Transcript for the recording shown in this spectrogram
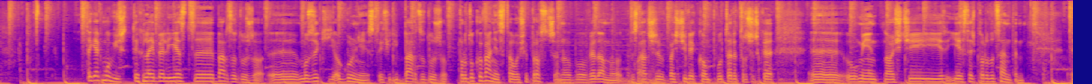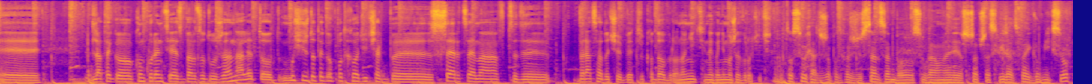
Tak jak mówisz, tych labeli jest y, bardzo dużo. Y, muzyki ogólnie jest w tej chwili bardzo dużo. Produkowanie stało się prostsze, no bo wiadomo, wystarczy właściwie komputer, troszeczkę y, umiejętności i jesteś producentem. Dlatego konkurencja jest bardzo duża, no ale to musisz do tego podchodzić jakby z sercem, a wtedy wraca do ciebie tylko dobro. No nic innego nie może wrócić. No. No to słychać, że podchodzisz sercem, bo słuchamy jeszcze przez chwilę twojego miksu.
